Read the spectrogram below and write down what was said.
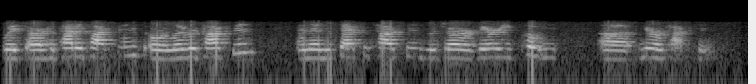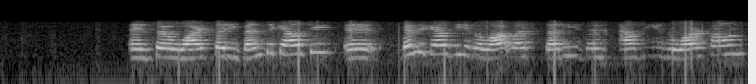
which are hepatotoxins or liver toxins, and then the saxitoxins, which are very potent uh, neurotoxins. And so why study benthic algae? It, benthic algae is a lot less studied than algae in the water column.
